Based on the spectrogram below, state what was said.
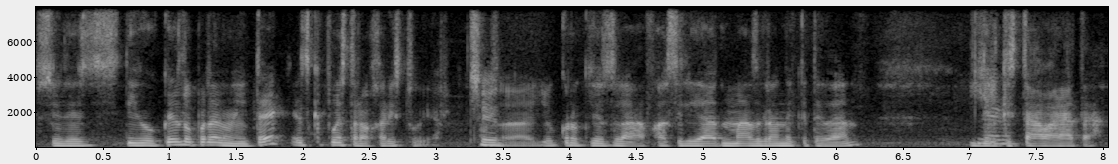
si les digo qué es lo peor de Unitec, es que puedes trabajar y estudiar. O sea, yo creo que es la facilidad más grande que te dan y el que está barata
